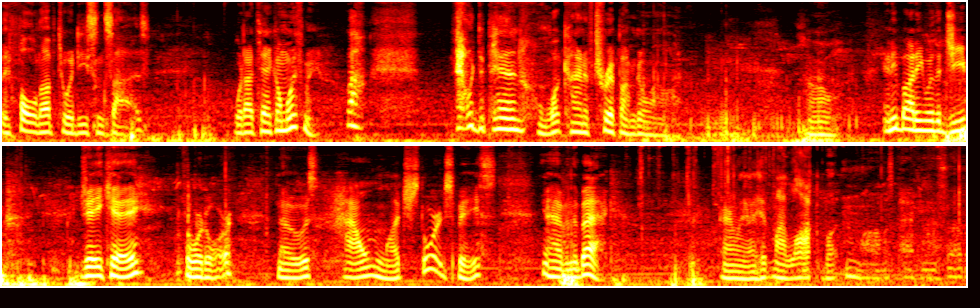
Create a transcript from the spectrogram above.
They fold up to a decent size. Would I take them with me? Well, that would depend on what kind of trip I'm going on. So, anybody with a Jeep JK four door knows how much storage space you have in the back. Apparently, I hit my lock button while I was packing this up.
